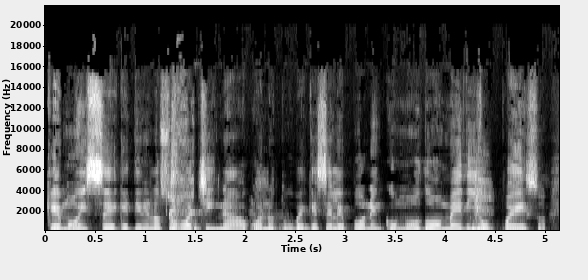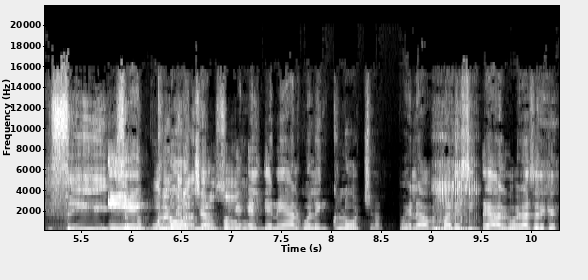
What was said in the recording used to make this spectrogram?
que Moisés que tiene los ojos achinados, cuando tú ves que se le ponen como dos medio pesos Sí, y se me ponen grandes enclocha, los porque ojos. él tiene algo, él enclocha. Pues él pareciste algo, él hace de que...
